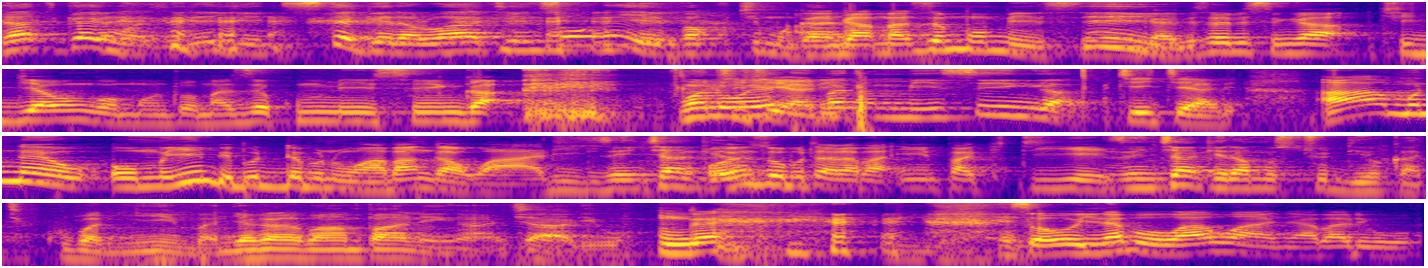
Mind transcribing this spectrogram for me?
that guy was a legend sitegeera lwaki? Ensonga eyo eva ku kimuganda ng'amaze mu miisinga. Eh. bisa bisinga kijjawo ng'omuntu omaze ku miisinga. Wano Kiki wendi yali? batamumisinga kikyali ah munne omuyimbi budde buno wabanga waali oyinza obutalaba impact ye. Nze nkyankira mu studio kati kuba nyimba njagala bampaane nga nkyaliwo. So oyina bwewawaanya abaliwo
